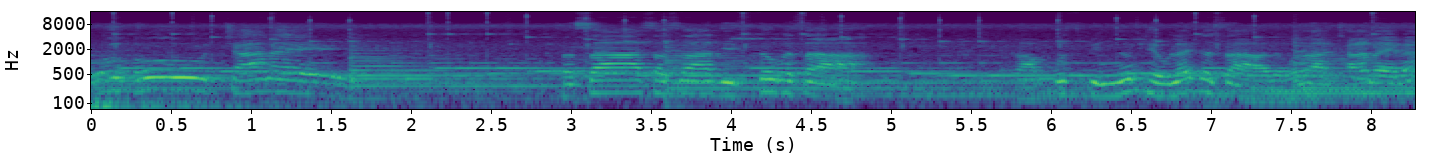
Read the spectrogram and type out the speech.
हो हो छान आहे. ससा ससा दिसतो कसा? कापूस पिंजून ठेवलाय कसा बघा छान आहे ना?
